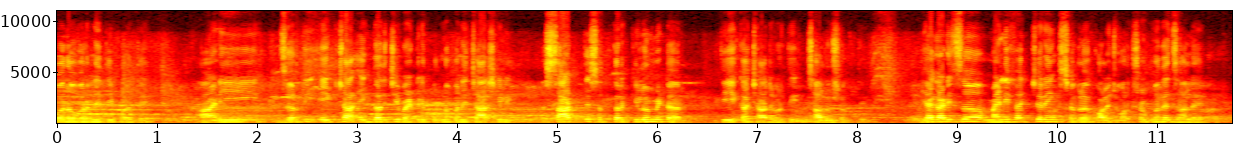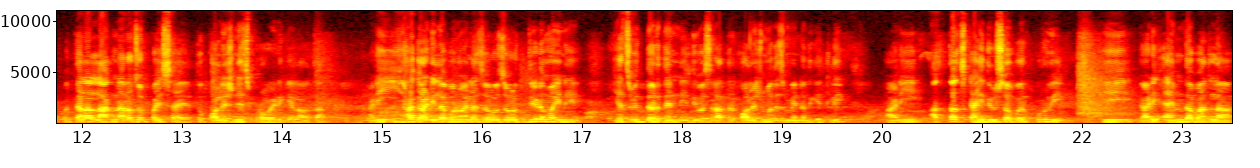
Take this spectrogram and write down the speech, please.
पर अवरने ती पळते. आणि जर ती एक चा एकदा तिची बॅटरी पूर्णपणे चार्ज केली तर साठ ते सत्तर किलोमीटर ती एका चार्जवरती चालू शकते. या गाडीचं मॅन्युफॅक्चरिंग सगळं कॉलेज वर्कशॉपमध्येच झालं आहे पण त्याला लागणारा जो पैसा आहे तो कॉलेजनेच प्रोव्हाइड केला होता. आणि ह्या गाडीला बनवायला जवळजवळ दीड महिने ह्याच विद्यार्थ्यांनी दिवस रात्र कॉलेजमध्येच मेहनत घेतली. आणि आत्ताच काही दिवसापूर्वी ही गाडी अहमदाबादला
